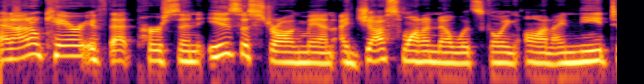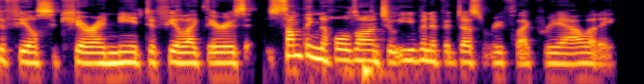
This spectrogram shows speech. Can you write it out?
And I don't care if that person is a strong man. I just want to know what's going on. I need to feel secure. I need to feel like there is something to hold on to, even if it doesn't reflect reality.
